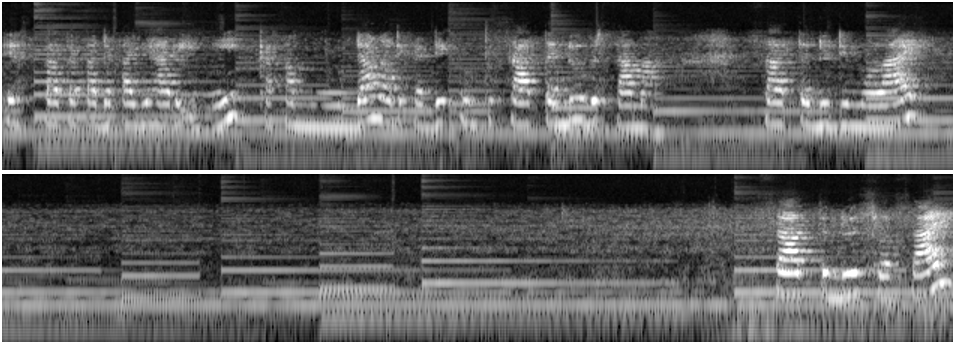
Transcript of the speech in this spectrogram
estafet pada pagi hari ini, kakak mengundang adik-adik untuk saat teduh bersama. Saat teduh dimulai, saat teduh selesai,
